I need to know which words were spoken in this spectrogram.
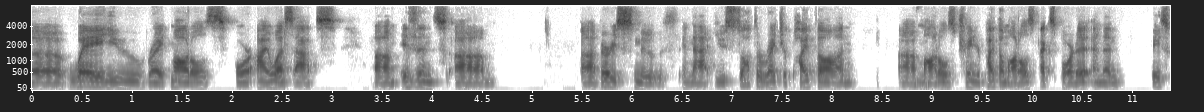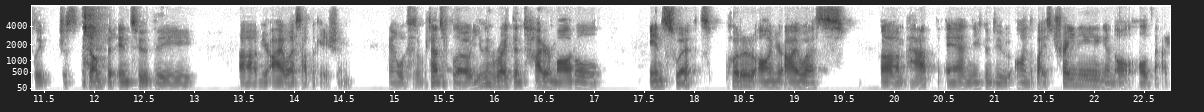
the way you write models for iOS apps um, isn't um, uh, very smooth in that you still have to write your Python uh, models, train your Python models, export it, and then basically just dump it into the um, your iOS application. And with TensorFlow, you can write the entire model in Swift, put it on your iOS um, app, and you can do on-device training and all, all that.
